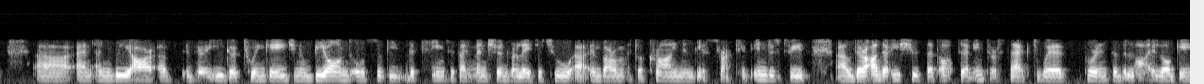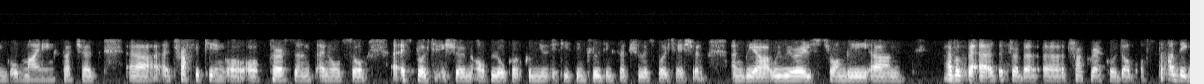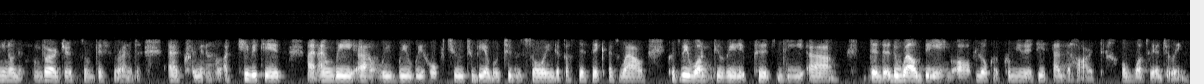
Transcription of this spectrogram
uh, and, and we are uh, very eager to engage, you know, beyond also the, the themes that I mentioned related to uh, environmental crime in the extractive industries. Uh, there are other issues that often intersect with for instance, logging or mining, such as uh, trafficking of, of, persons and also uh, exploitation of local communities, including sexual exploitation. And we are we really strongly um, have a, a, sort of a, a, track record of, of studying, you know, the convergence of different uh, criminal activities, and, and we, uh, we, we we hope to to be able to do so in the Pacific as well, because we want to really put the, uh, the the, the well-being of local communities at the heart of what we are doing.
